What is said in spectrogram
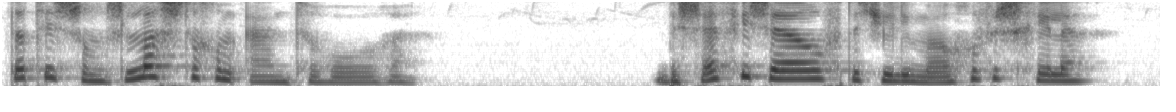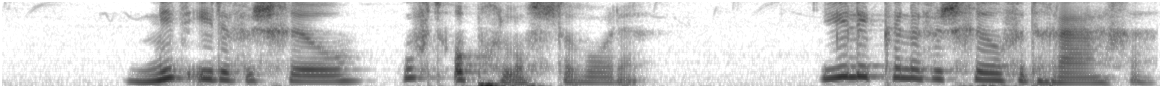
Dat is soms lastig om aan te horen. Besef jezelf dat jullie mogen verschillen. Niet ieder verschil hoeft opgelost te worden. Jullie kunnen verschil verdragen.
